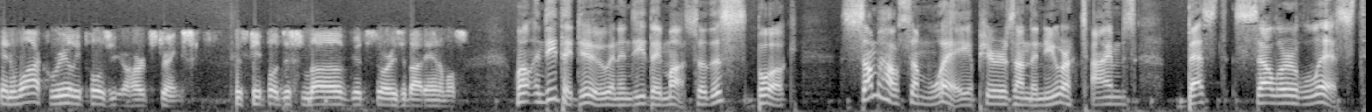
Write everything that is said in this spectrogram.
And Wok really pulls at your heartstrings because people just love good stories about animals. Well, indeed they do, and indeed they must. So this book, somehow, some way, appears on the New York Times bestseller list.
